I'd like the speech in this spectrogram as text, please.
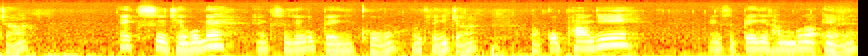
자, x제곱에 x제곱 빼기 9 이렇게 되겠죠? 곱하기 x 빼기 3분의 1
